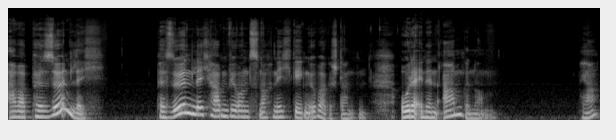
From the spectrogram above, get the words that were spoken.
aber persönlich, persönlich haben wir uns noch nicht gegenübergestanden oder in den Arm genommen. Ja,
